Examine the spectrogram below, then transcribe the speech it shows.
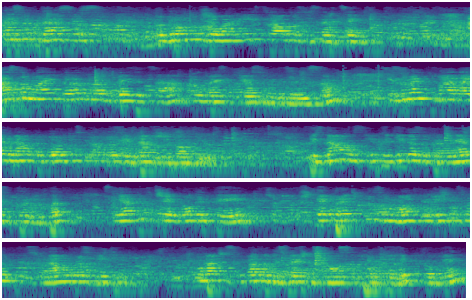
казах да с огромно желание и цялото си сърце. Аз съм майка на две деца, на 28 години съм, и за мен това е най-голямата гордост на този етап в живота ми. Признавам си, преди да забременя за първи път, смятах, че едно дете е пречка за моето личностно и професионално развитие. Обаче съдбата ме срещна с моят съпруг Филип Бруклин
